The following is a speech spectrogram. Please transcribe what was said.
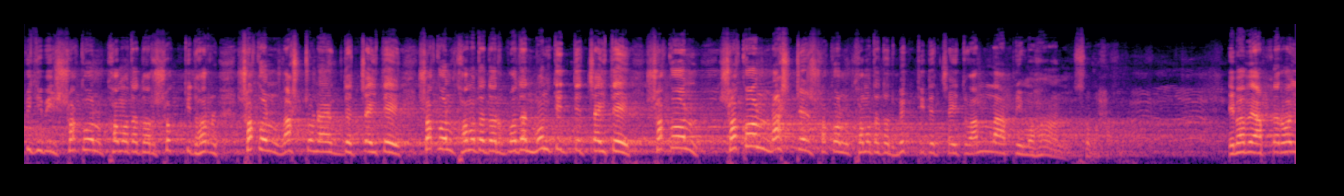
পৃথিবীর সকল ক্ষমতাধর শক্তিধর সকল রাষ্ট্রনায়কদের চাইতে, সকল ক্ষমতাধর প্রধানমন্ত্রীদের চাইতে, সকল সকল রাষ্ট্রের সকল ক্ষমতাধর ব্যক্তিদের চাইতে আল্লাহ আপনি মহান, সুবহান। এভাবে আপনার ওই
